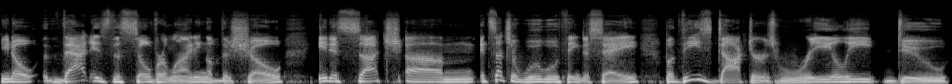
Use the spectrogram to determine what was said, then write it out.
you know that is the silver lining of the show. It is such um, it's such a woo woo thing to say, but these doctors really do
